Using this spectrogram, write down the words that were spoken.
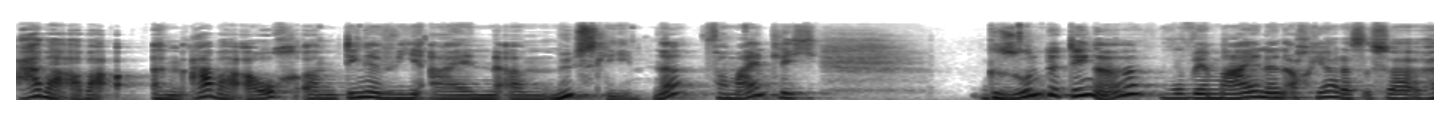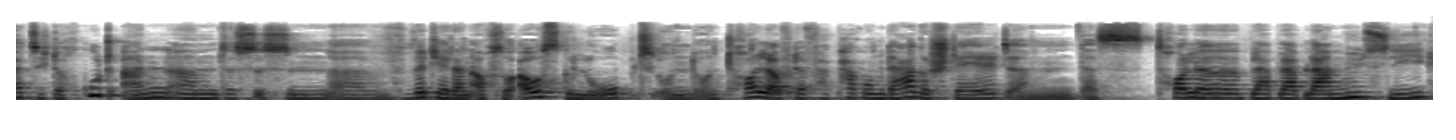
Aber, aber, ähm, aber auch ähm, Dinge wie ein ähm, Müsli, ne? Vermeintlich gesunde Dinge, wo wir meinen, ach ja, das ist ja, hört sich doch gut an, ähm, das ist ein, äh, wird ja dann auch so ausgelobt und, und toll auf der Verpackung dargestellt, ähm, das tolle bla bla bla Müsli.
